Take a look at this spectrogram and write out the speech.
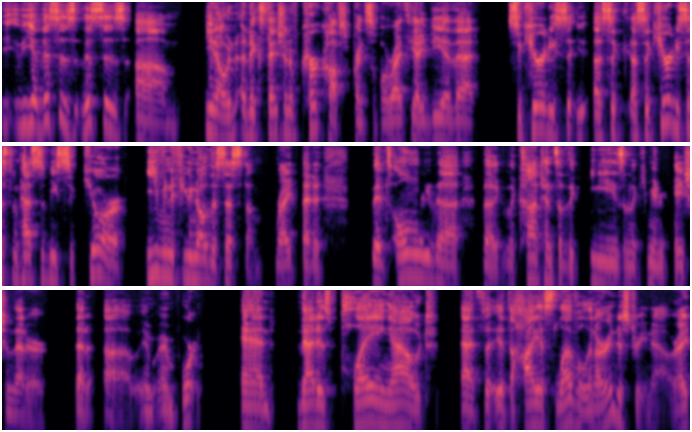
Yeah, this is this is um, you know an, an extension of Kirchhoff's principle, right? The idea that security a, a, security system has to be secure even if you know the system, right? That it it's only the the, the contents of the keys and the communication that are that uh, are important, and that is playing out at the at the highest level in our industry now, right?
